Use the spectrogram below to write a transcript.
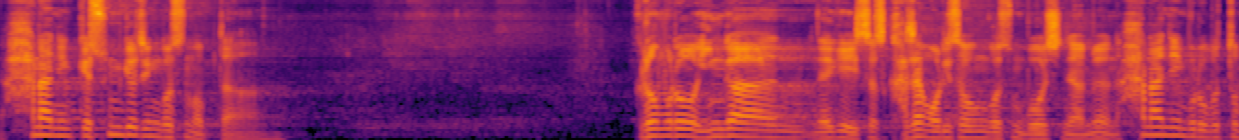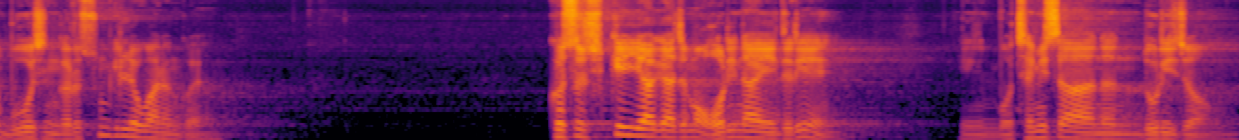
하나님께 숨겨진 것은 없다. 그러므로 인간에게 있어서 가장 어리석은 것은 무엇이냐면 하나님으로부터 무엇인가를 숨기려고 하는 거예요. 그것을 쉽게 이야기하자면 어린아이들이 뭐 재밌어하는 놀이죠.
